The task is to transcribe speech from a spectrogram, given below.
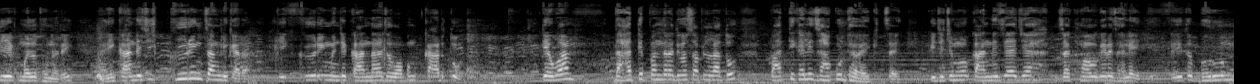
ती एक मदत होणार आहे. आणि कांद्याची क्युरिंग चांगली करा. की क्युरिंग म्हणजे कांदा जेव्हा आपण काढतो तेव्हा दहा ते पंधरा दिवस आपल्याला तो पातीखाली झाकून ठेवायचा आहे. की ज्याच्यामुळे कांद्याच्या ज्या जखमा वगैरे झाल्या तर तिथं भरून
